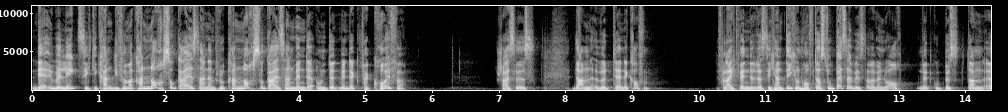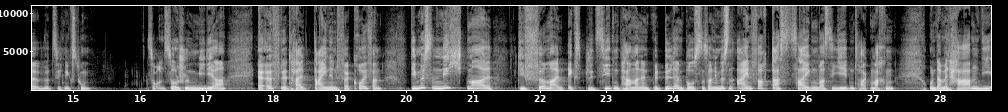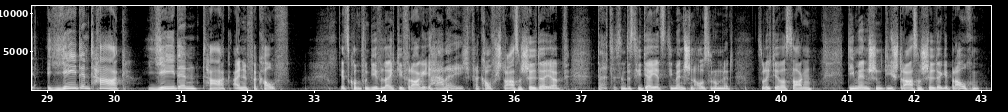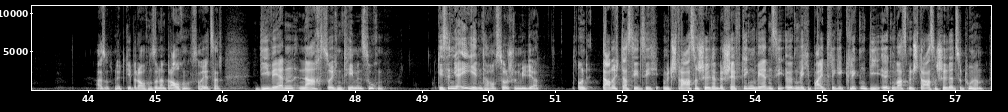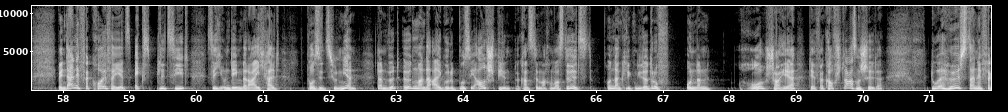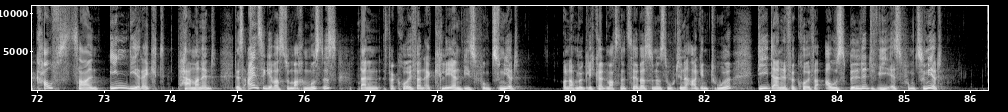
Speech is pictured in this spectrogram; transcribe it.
Der überlegt sich, die, kann, die Firma kann noch so geil sein, dein Produkt kann noch so geil sein, wenn der, wenn der Verkäufer scheiße ist, dann wird der nicht kaufen. Vielleicht wendet er sich an dich und hofft, dass du besser bist, aber wenn du auch nicht gut bist, dann äh, wird sich nichts tun. So, und Social Media eröffnet halt deinen Verkäufern. Die müssen nicht mal die Firma im expliziten permanent mit Bildern posten, sondern die müssen einfach das zeigen, was sie jeden Tag machen. Und damit haben die jeden Tag, jeden Tag einen Verkauf. Jetzt kommt von dir vielleicht die Frage, ja, aber ich verkaufe Straßenschilder, ja, das interessiert ja jetzt die Menschen außenrum nicht. Soll ich dir was sagen? Die Menschen, die Straßenschilder gebrauchen, also nicht gebrauchen, sondern brauchen, so jetzt halt, die werden nach solchen Themen suchen. Die sind ja eh jeden Tag auf Social Media. Und dadurch, dass sie sich mit Straßenschildern beschäftigen, werden sie irgendwelche Beiträge klicken, die irgendwas mit Straßenschildern zu tun haben. Wenn deine Verkäufer jetzt explizit sich in dem Bereich halt positionieren, dann wird irgendwann der Algorithmus sie ausspielen. Da kannst du machen, was du willst. Und dann klicken die da drauf. Und dann, oh, schau her, der verkauft Straßenschilder. Du erhöhst deine Verkaufszahlen indirekt permanent. Das Einzige, was du machen musst, ist deinen Verkäufern erklären, wie es funktioniert. Und nach Möglichkeit machst du nicht selber, sondern such dir eine Agentur, die deine Verkäufer ausbildet, wie es funktioniert.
